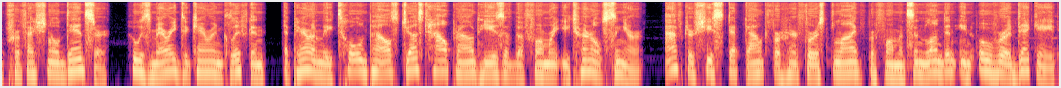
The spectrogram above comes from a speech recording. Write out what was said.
professional dancer, who is married to Karen Clifton, apparently told pals just how proud he is of the former Eternal singer, after she stepped out for her first live performance in London in over a decade.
